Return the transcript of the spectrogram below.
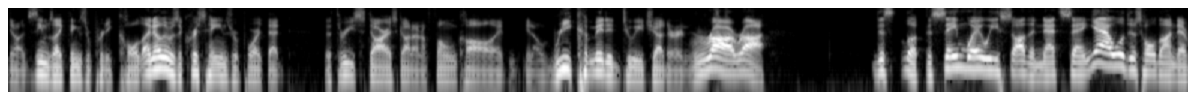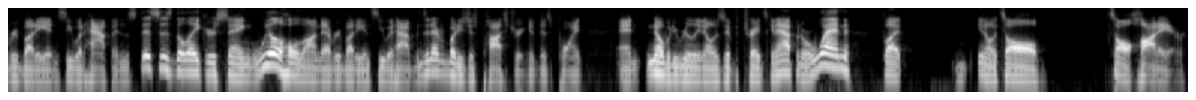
you know, it seems like things are pretty cold. I know there was a Chris Haynes report that the three stars got on a phone call and, you know, recommitted to each other and rah, rah. This look, the same way we saw the Nets saying, "Yeah, we'll just hold on to everybody and see what happens." This is the Lakers saying, "We'll hold on to everybody and see what happens." And everybody's just posturing at this point, and nobody really knows if a trade's going to happen or when, but you know, it's all it's all hot air.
